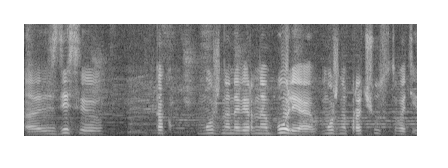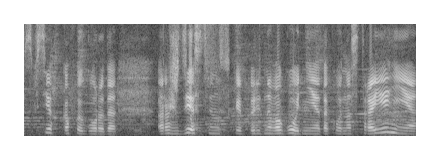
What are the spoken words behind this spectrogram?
Э, здесь э, как можно, наверное, более можно прочувствовать из всех кафе города рождественское предновогоднее такое настроение.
